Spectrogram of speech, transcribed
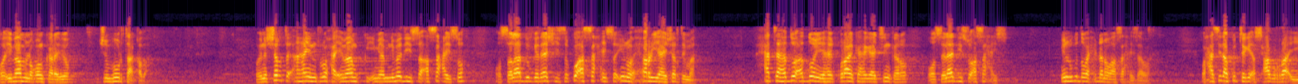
oo imaam noqon karayo jumhuurtaa qaba. Wayna sharti ahayn ruuxa imaamku imaamnimadiisa asaxayso oo salaadu gadaashiisa ku asaxayso inuu xor yahay sharti maaha xataa hadduu addoon yahay qur'aanka hagaajin karo oo salaaddiisu asaxayso. In lagu daba xidhana waa asaxaysaa wa waxaa sidaa ku tegay asxaabu ra'yi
